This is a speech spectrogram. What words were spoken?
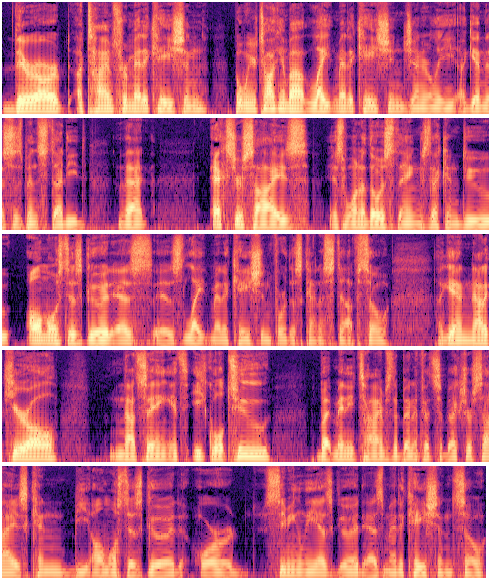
there are times for medication, but when you're talking about light medication, generally, again, this has been studied that exercise is one of those things that can do almost as good as, as light medication for this kind of stuff. So, again, not a cure all, not saying it's equal to, but many times the benefits of exercise can be almost as good or seemingly as good as medication. So,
